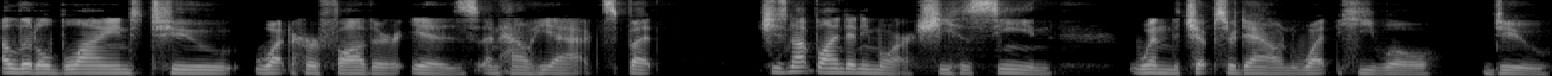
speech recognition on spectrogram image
a little blind to what her father is and how he acts, but she's not blind anymore. She has seen when the chips are down what he will do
